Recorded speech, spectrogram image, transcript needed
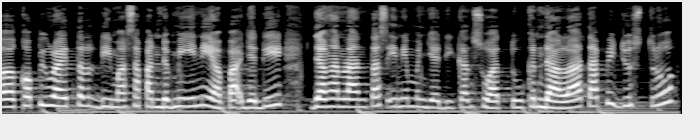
uh, copywriter di masa pandemi ini ya Pak. Jadi jangan lantas ini menjadikan suatu kendala tapi justru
